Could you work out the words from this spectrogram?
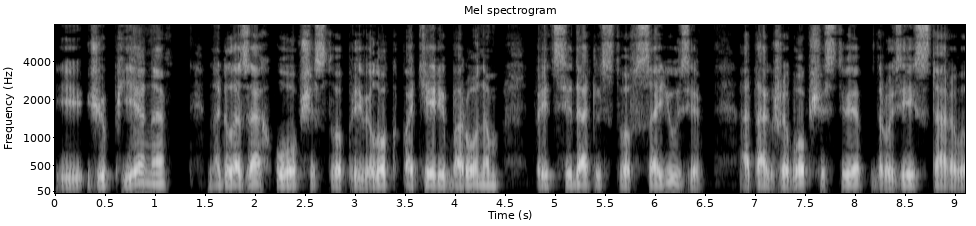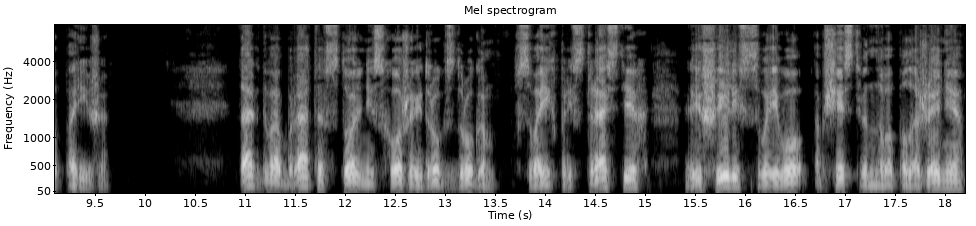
и Жюпьена на глазах у общества привело к потере бароном председательства в Союзе, а также в обществе друзей Старого Парижа. Так два брата, столь не схожие друг с другом в своих пристрастиях, лишились своего общественного положения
